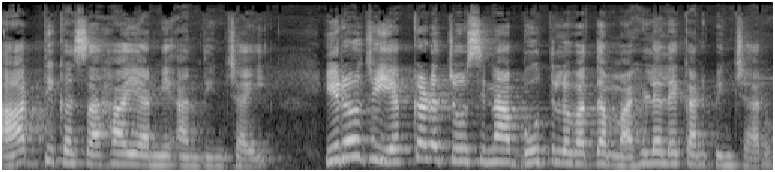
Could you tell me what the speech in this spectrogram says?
ఆర్థిక సహాయాన్ని అందించాయి. ఈరోజు ఎక్కడ చూసినా బూతుల వద్ద మహిళలే కనిపించారు.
